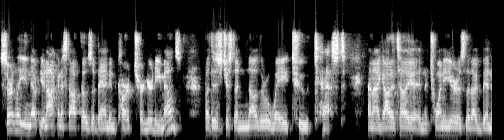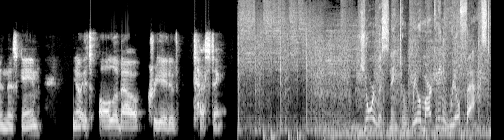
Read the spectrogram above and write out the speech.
certainly you ne- you're not going to stop those abandoned cart triggered emails, but this is just another way to test. And I got to tell you, in the 20 years that I've been in this game, you know, it's all about creative testing. You're listening to Real Marketing Real Fast,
